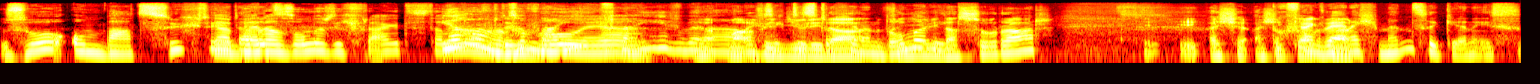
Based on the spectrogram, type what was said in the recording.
Zo onbaatzuchtig. Ja, bijna het... zonder zich vragen te stellen ja, over de zo gevolgen. Naïef, ja. naïef bijna. Ja, maar vinden jullie, dat, vinden jullie dat zo raar? Als je, als je Toch kijkt van weinig naar... mensenkennis.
